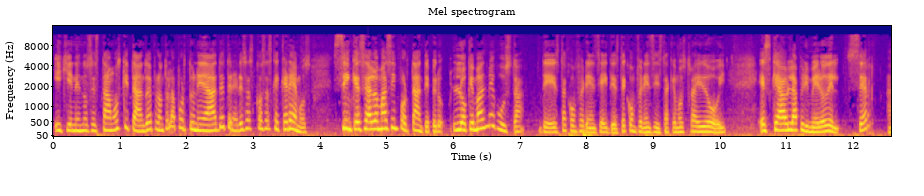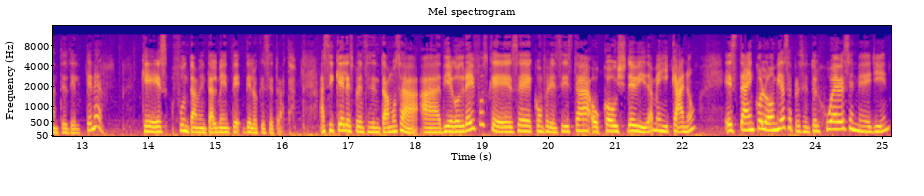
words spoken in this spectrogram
y quienes nos estamos quitando de pronto la oportunidad de tener esas cosas que queremos, sin que sea lo más importante. Pero lo que más me gusta de esta conferencia y de este conferencista que hemos traído hoy es que habla primero del ser antes del tener que es fundamentalmente de lo que se trata. Así que les presentamos a, Diego Dreyfus, que es eh, conferencista o coach de vida mexicano. Está en Colombia, se presentó el jueves en Medellín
